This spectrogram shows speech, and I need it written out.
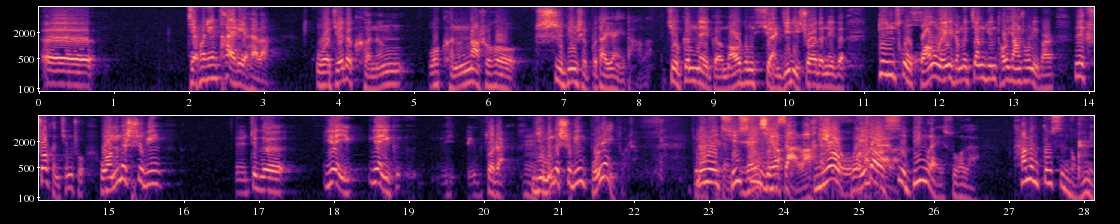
呃，解放军太厉害了，我觉得可能我可能那时候士兵是不太愿意打了，就跟那个毛泽东选集里说的那个敦促黄维什么将军投降书里边儿那说很清楚，我们的士兵，呃，这个愿意愿意呃作战，你们的士兵不愿意作战。因为其实人心你散了你要回到士兵来说了，他们都是农民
